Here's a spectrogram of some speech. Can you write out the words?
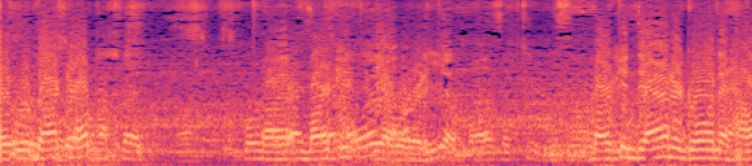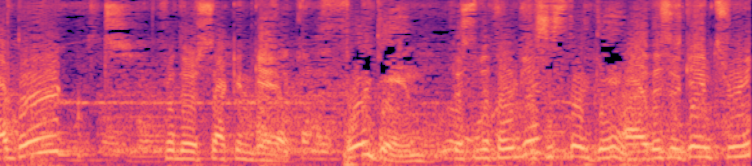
Alright, we're back up. Uh, Mark and, yeah, we're ready. Mark and Dan are going to Halberd for their second game. Third game. This is the third game? This is third game. Alright, this is game three.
